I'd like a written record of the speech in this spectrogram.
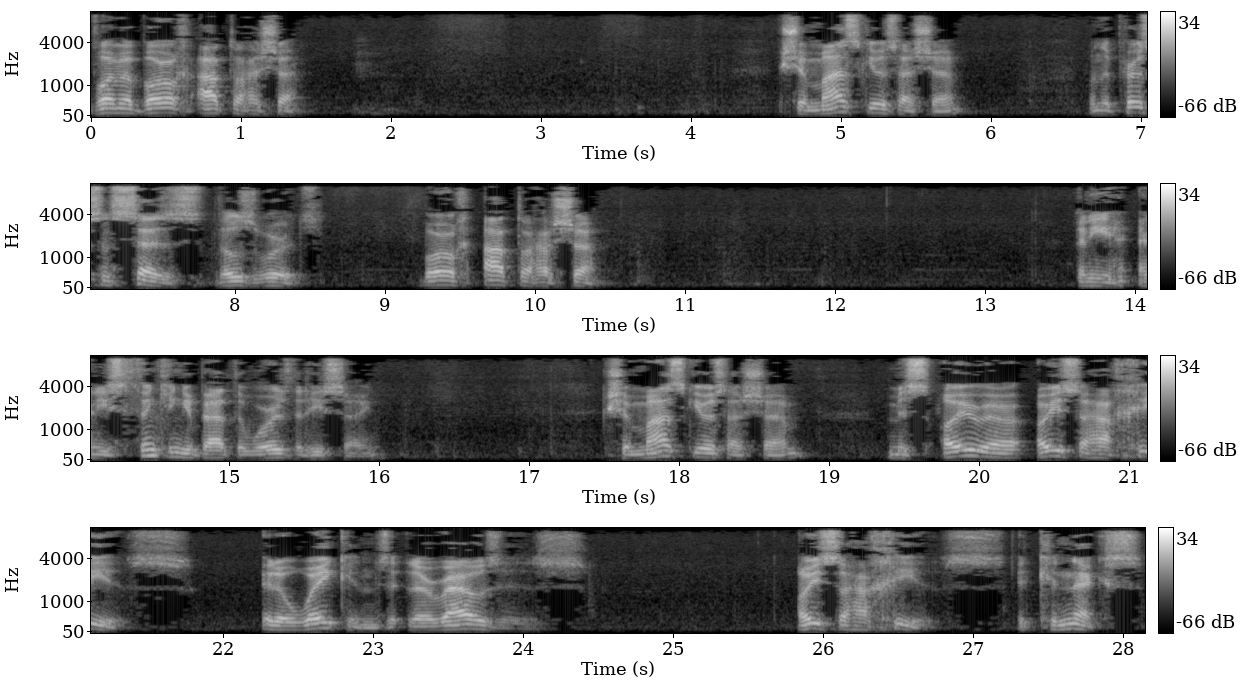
V'omer Baruch Ato Hashem. Kshemazkios Hashem, when the person says those words, Baruch Ato Hashem, and he and he's thinking about the words that he's saying. Kshemaskios Hashem, misoyer oisa hachiyas. It awakens, it arouses. Oisa hachiyas. It connects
